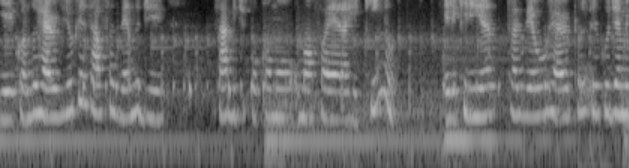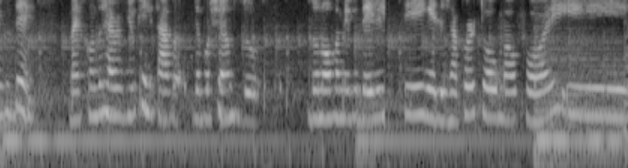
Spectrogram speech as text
E aí, quando o Harry viu o que ele tava fazendo de... Sabe, tipo, como o Malfoy era riquinho, ele queria trazer o Harry pro círculo de amigos dele. Mas quando o Harry viu que ele tava debochando do, do novo amigo dele. Sim, ele já cortou o Malfoy e,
